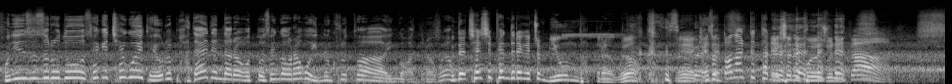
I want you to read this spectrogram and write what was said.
본인 스스로도 세계 최고의 대우를 받아야 된다라고 또 생각을 하고 있는 크루트와인 것 같더라고요. 근데 첼시 팬들에게 좀 미움 받더라고요. 네, 계속 떠날 듯한 액션을 보여주니까.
